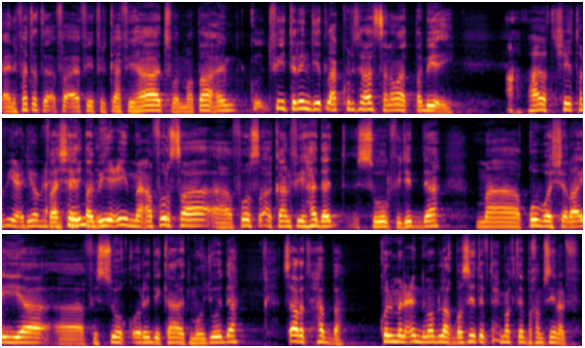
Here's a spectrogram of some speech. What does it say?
يعني فتت ف- في في الكافيهات والمطاعم في ترند يطلع كل ثلاث سنوات طبيعي. آه فهذا شيء طبيعي اليوم. فشيء طبيعي مع فرصة آه، فرصة كان في هدد السوق في جدة مع قوة شرائية آه، في السوق already كانت موجودة. صارت هبة. كل من عنده مبلغ بسيط يفتح مكتب ب ألف.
